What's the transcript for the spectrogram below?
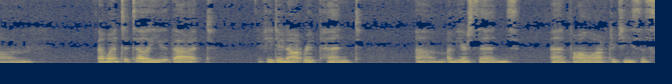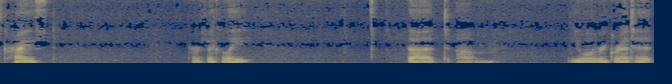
Um, I want to tell you that if you do not repent um, of your sins and follow after Jesus Christ perfectly, that um, you will regret it.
